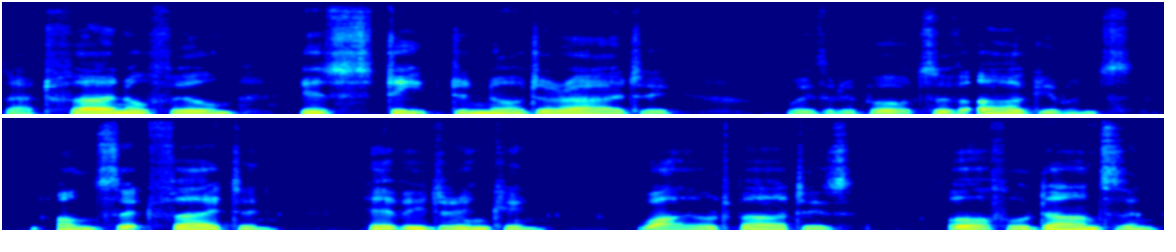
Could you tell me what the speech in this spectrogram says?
That final film is steeped in notoriety, with reports of arguments, on-set fighting, heavy drinking, wild parties, awful dancing,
